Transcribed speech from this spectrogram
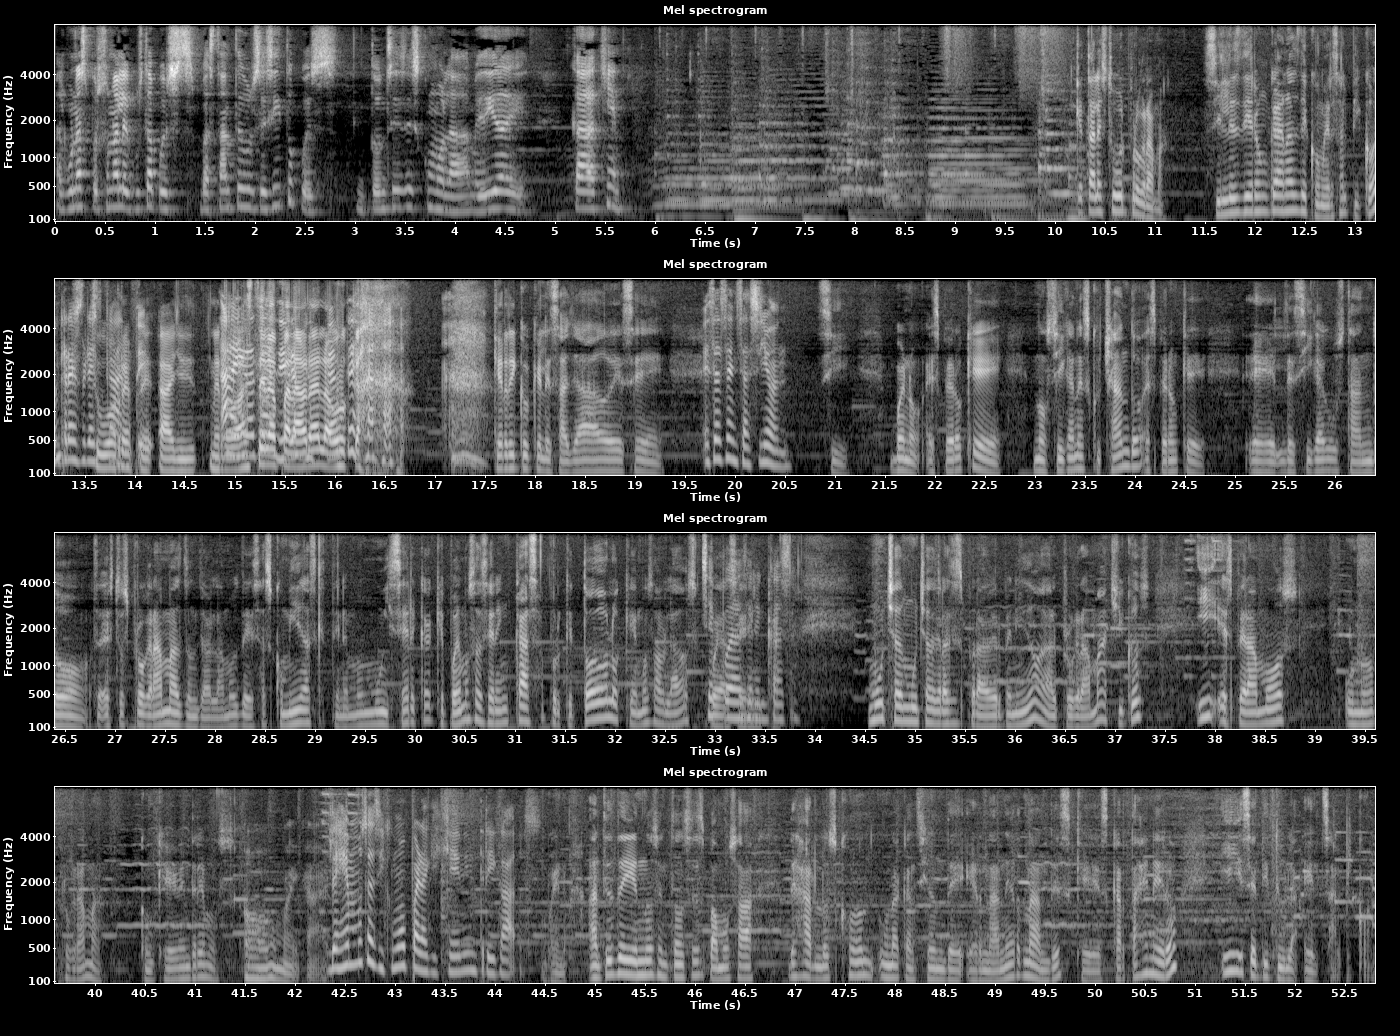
A algunas personas les gusta pues bastante dulcecito, pues entonces es como la medida de cada quien. ¿Qué tal estuvo el programa? ¿Sí les dieron ganas de comer salpicón? Estuvo refre- Ay, me robaste la palabra de la boca. refrescante. Qué rico que les haya dado ese... Esa sensación. Sí. Bueno, espero que nos sigan escuchando, espero que eh, les siga gustando estos programas donde hablamos de esas comidas que tenemos muy cerca, que podemos hacer en casa, porque todo lo que hemos hablado se, Se puede, hacer en casa. Muchas, muchas gracias por haber venido al programa, chicos, y esperamos un nuevo programa. ¿Con qué vendremos? Oh my god. Dejemos así como para que queden intrigados. Bueno, antes de irnos entonces vamos a dejarlos con una canción de Hernán Hernández, que es cartagenero, y se titula El Salpicón.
